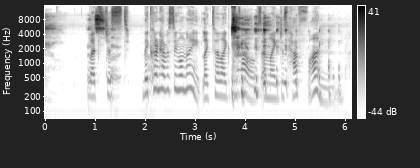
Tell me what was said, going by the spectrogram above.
That's let's just. They couldn't have a single night like to like themselves and like just have fun.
